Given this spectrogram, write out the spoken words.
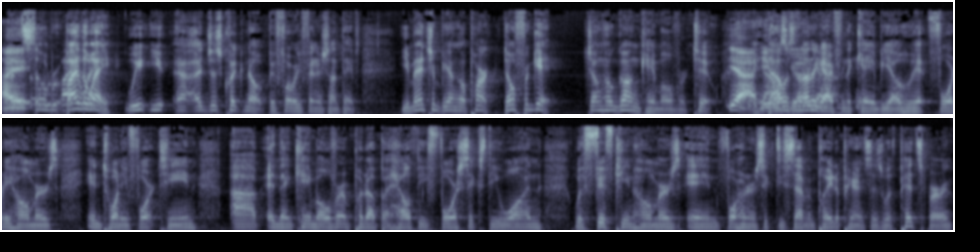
I So, by, the way, we you uh, just quick note before we finish on Thames. You mentioned Byung-Ho Park. Don't forget, Jung Ho Kang came over too. Yeah, he that was was another Yeah. guy from the KBO who hit 40 homers in 2014, uh, and then came over and put up a healthy 461 with 15 homers in 467 plate appearances with Pittsburgh,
